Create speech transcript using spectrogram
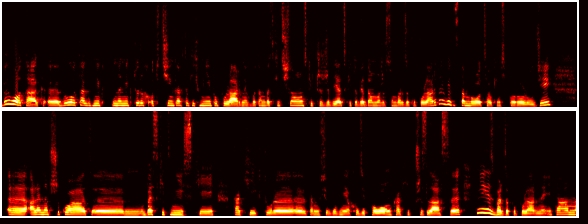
Było tak, e, było tak na niektórych odcinkach takich mniej popularnych, bo tam Beskid Śląski czy Żywiecki to wiadomo, że są bardzo popularne, więc tam było całkiem sporo ludzi, e, ale na przykład Beskid Niski, taki, który e, tam się głównie chodzi po łąkach i przez lasy, nie jest bardzo popularny. I tam,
